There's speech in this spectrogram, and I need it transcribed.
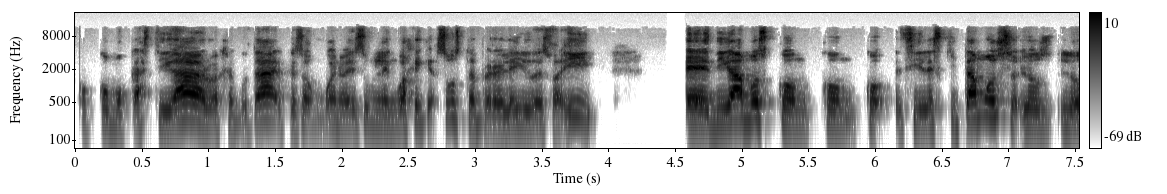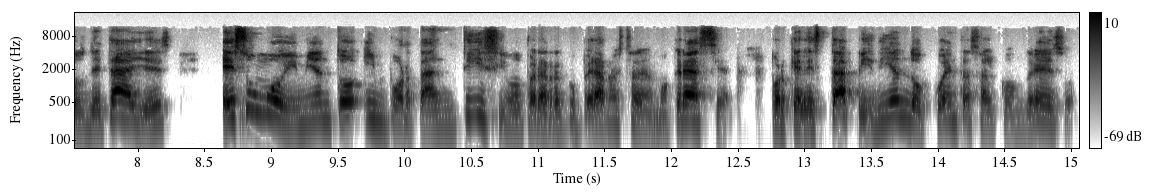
como castigar o ejecutar, que son, bueno, es un lenguaje que asusta, pero he leído eso ahí. Eh, digamos, con, si les quitamos los, los detalles, es un movimiento importantísimo para recuperar nuestra democracia, porque le está pidiendo cuentas al Congreso.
